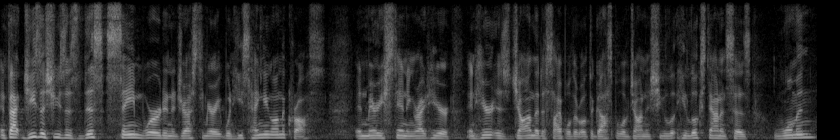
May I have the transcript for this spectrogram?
In fact, Jesus uses this same word in address to Mary when he's hanging on the cross and Mary's standing right here. And here is John, the disciple that wrote the Gospel of John. And she, he looks down and says, Woman,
